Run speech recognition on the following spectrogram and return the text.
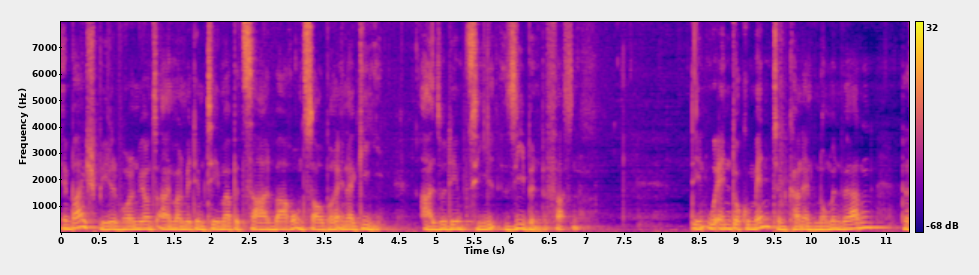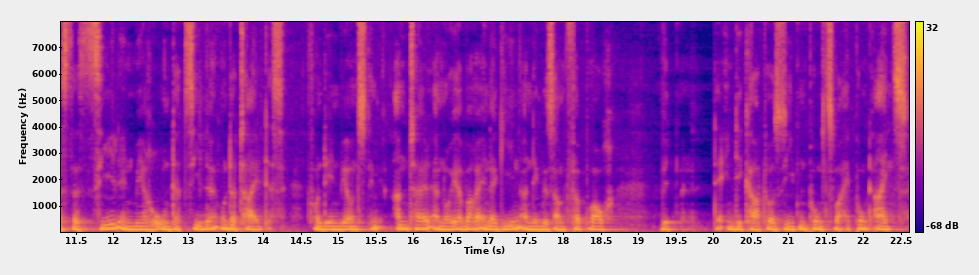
Im Beispiel wollen wir uns einmal mit dem Thema bezahlbare und saubere Energie, also dem Ziel 7, befassen. Den UN-Dokumenten kann entnommen werden, dass das Ziel in mehrere Unterziele unterteilt ist von denen wir uns dem Anteil erneuerbarer Energien an dem Gesamtverbrauch widmen, der Indikator 7.2.1.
